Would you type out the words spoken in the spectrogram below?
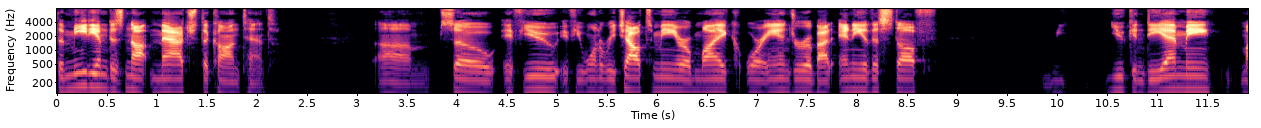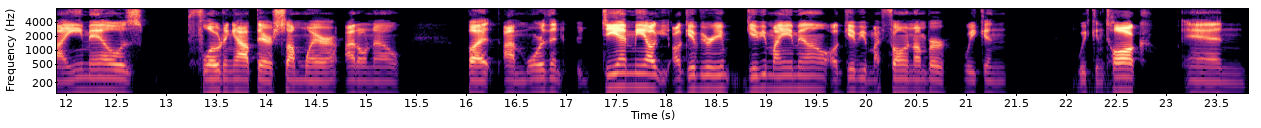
the medium does not match the content. Um, so if you if you want to reach out to me or Mike or Andrew about any of this stuff, you can DM me. My email is floating out there somewhere. I don't know, but I'm more than DM me. I'll, I'll give you give you my email. I'll give you my phone number. We can we can talk, and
